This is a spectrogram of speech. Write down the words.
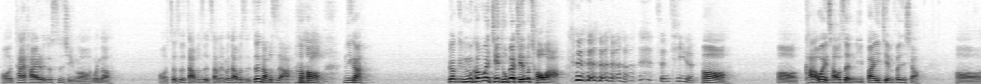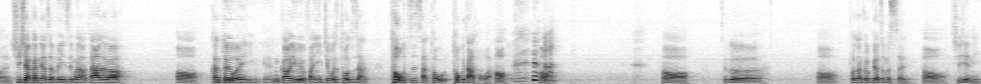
哦，太嗨了，这事情哦，看到？哦，这只是打不死的战有没有打不死？真的打不死啊！你看，不要，你们可不可以截图？不要截那么丑啊！生气了。哦哦，卡位朝圣，礼拜一见分晓。哦，去想看你要怎么分析？怎么样？大家都要。哦，看推文很高，以为有翻译，结果是透支展，透支展，透透个大头啊！哈。哦。哦，这个。哦，头长可不要这么神哦，谢谢你。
